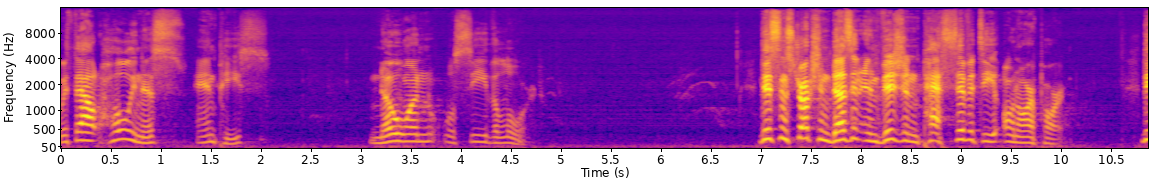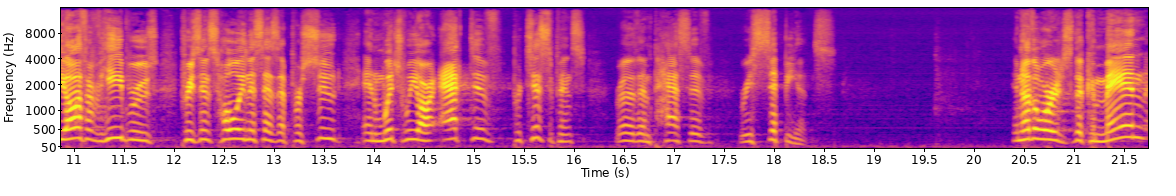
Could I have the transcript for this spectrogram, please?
Without holiness and peace, no one will see the Lord. This instruction doesn't envision passivity on our part. The author of Hebrews presents holiness as a pursuit in which we are active participants rather than passive recipients. In other words, the command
